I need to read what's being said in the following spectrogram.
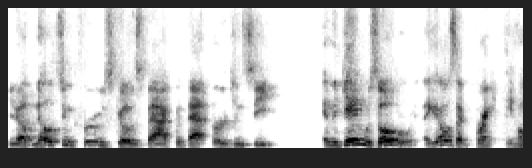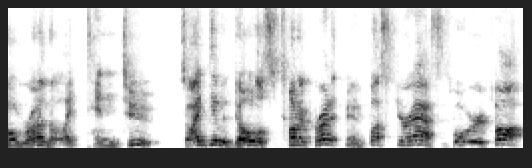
You know, Nelson Cruz goes back with that urgency, and the game was over with. Like, that was like Brantley home run that like 10 2. So I give Adolis a ton of credit, man. Bust your ass. It's what we were taught.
